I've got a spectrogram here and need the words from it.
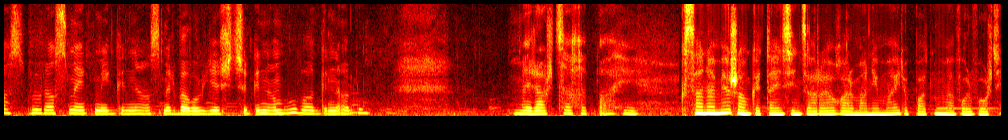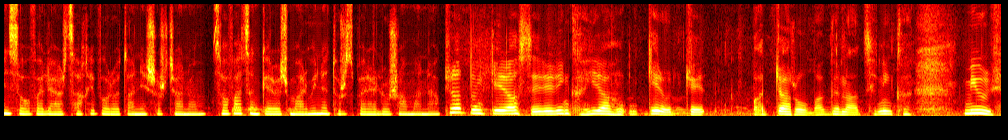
Ասում որ ասում ենք մի գնա, ասում էր, բա որ ես չգնամ, ով է գնալու։ Մեր Արցախը պահի 20-ամյա ժամկետային զինծառայող Արմանի մայրը պատմում է, որ որդին սովվել է Արցախի Որոտանի շրջանում։ Սոված ընկերոջ մարմինը դուրս բերելու ժամանակ։ Շատ ընկերասերեր ինքը իր ընկերոջ պատճառով է գնացին ինքը մի ուրիշ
